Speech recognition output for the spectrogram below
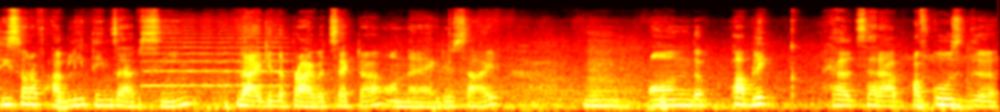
These sort of ugly things i have seen like in the private sector on the negative side Mm, on the public health setup of course the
